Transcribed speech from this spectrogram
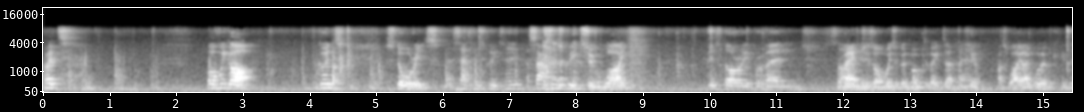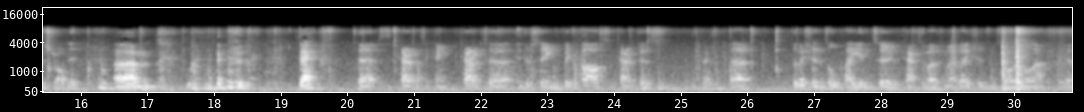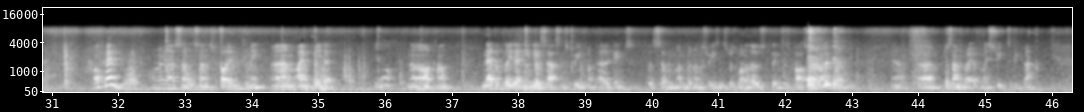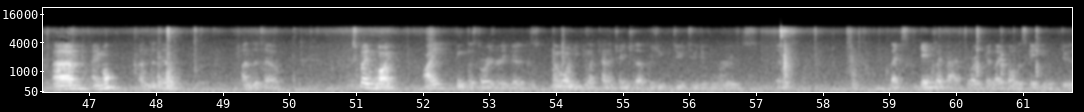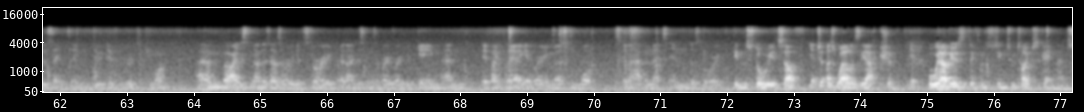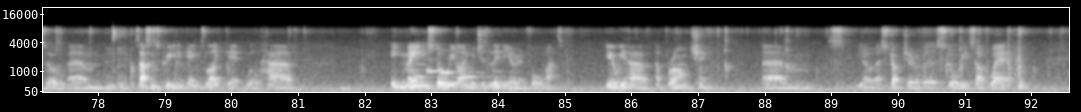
Right. What have we got? Good stories. Assassin's Creed 2, Assassin's Creed 2, why? good story, revenge. Revenge is always a good motivator, I feel. That's why I work in this job. Um, depth. depth, charismatic character, interesting big cast of characters. Uh, the missions all play into character motivations and story and all that. Yeah. Okay. Well, that sounds, sounds fine to me. Um, I haven't played it. Yeah. No, I can't. Never played any of the Assassin's Creed uh, games for some unbeknownst reasons. It was one of those things that's passed me by. But, yeah, um, sounds right up my street to be fair. Um, any more? Undertale. Undertale. Explain why. I think the story is really good because number one, you can like kind of change it up because you can do two different routes. And it's, like games like that, where you can like roller skate, you can do the same thing, you can do different routes if you want. Um, but I just think Undertale is a really good story, and I just think it's a very very good game. And if I play, it, I get very immersed in what's gonna happen next in the story. in the story itself, Yeah. as well as the action. Yeah. What we have here is the difference between two types of game then. So um, Assassin's Creed and games like it will have a main storyline which is linear in format. Here we have a branching, um, you know, a structure of a story itself where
